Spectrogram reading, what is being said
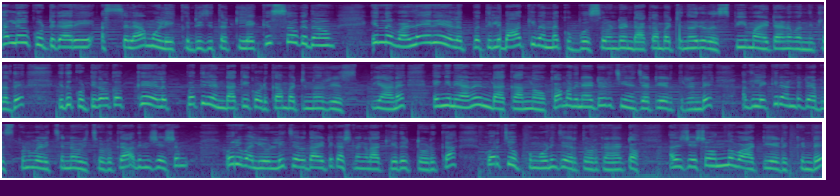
ഹലോ കൂട്ടുകാരെ അസ്സലാമു അലൈക്കും രുചിത്തട്ടിലേക്ക് സ്വാഗതം. ഇന്ന് വളരെ എളുപ്പത്തിൽ ബാക്കി വന്ന കുബൂസ് കൊണ്ട് ഉണ്ടാക്കാൻ പറ്റുന്ന ഒരു റെസിപ്പിയുമായിട്ടാണ് വന്നിട്ടുള്ളത്. ഇത് കുട്ടികൾക്കൊക്കെ എളുപ്പത്തിൽ ഉണ്ടാക്കി കൊടുക്കാൻ പറ്റുന്ന ഒരു റെസിപ്പിയാണ്. എങ്ങനെയാണ് ഉണ്ടാക്കാൻ നോക്കാം. അതിനായിട്ട് ഒരു ചീനച്ചട്ടി എടുത്തിട്ടുണ്ട്. അതിലേക്ക് രണ്ട് ടേബിൾ സ്പൂൺ വെളിച്ചെണ്ണ ഒഴിച്ചു കൊടുക്കുക. അതിനുശേഷം ഒരു വലിയ ഉള്ളി ചെറുതായിട്ട് കഷ്ണങ്ങളാക്കിയത് ഇട്ട് കൊടുക്കുക. കുറച്ച് ഉപ്പും കൂടി ചേർത്ത് കൊടുക്കണം കേട്ടോ. അതിനുശേഷം ഒന്ന് വാട്ടിയെടുക്കുന്നുണ്ട്.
